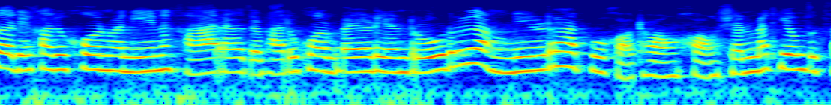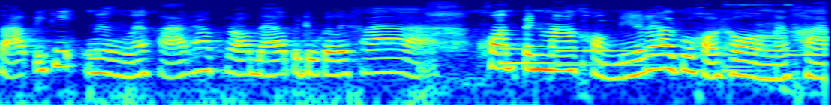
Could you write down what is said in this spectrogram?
สวัสดีค่ะทุกคนวันนี้นะคะ เราจะพาทุกคนไปเรียนรู้เรื่องนิราศภูเขาทองของชั้นมัธยมศึกษาปีที่หนึ่งนะคะ ถ้าพร้อมแล้วไปดูกันเลยค่ะ ความเป็นมาของนิราศภูเขาทองนะคะ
